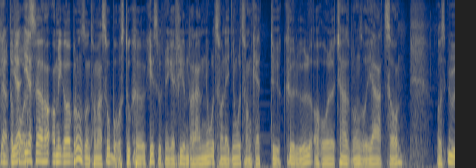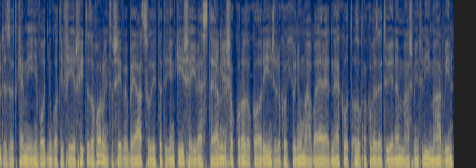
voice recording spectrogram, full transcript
Delta Force. Illetve amíg a bronzont, ha már szóba hoztuk, készült még egy film talán 81-82 körül, ahol Charles Bronson játsza az üldözött, kemény, vadnyugati férfit. Ez a 30-as években játszódik, tehát egy ilyen kései western, Igen. és akkor azok a rangerök, akik a nyomába erednek, ott azoknak a vezetője nem más, mint Lee Marvin,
